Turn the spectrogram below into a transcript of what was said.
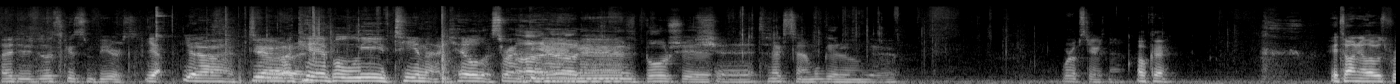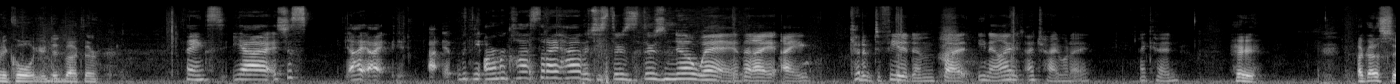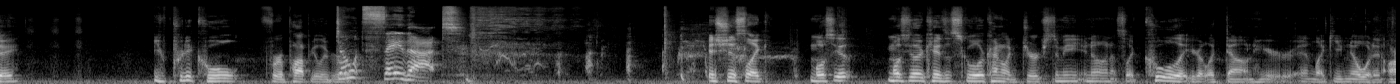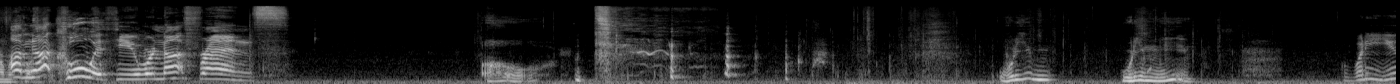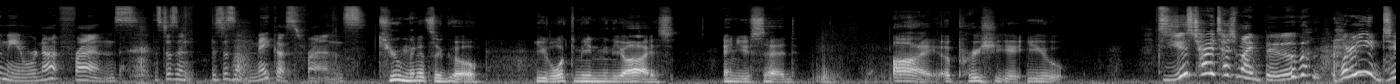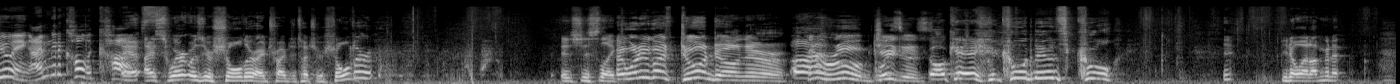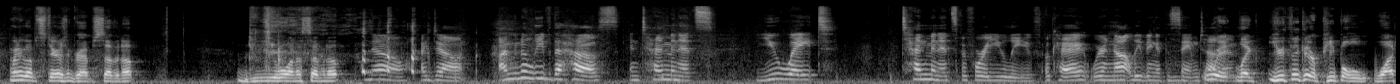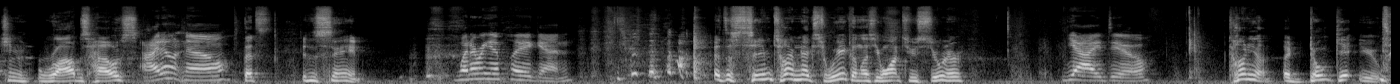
Hey, dude, let's get some beers. Yep. Yeah, dude, Yeah, I right. can't believe Tiamat killed us right at the end, man. bullshit. Shit. Next time we'll get him. Yeah. We're upstairs now. Okay. Hey Tanya, that was pretty cool what you did back there. Thanks. Yeah, it's just I, I, I with the armor class that I have, it's just there's there's no way that I, I could have defeated him. But you know, I, I tried what I I could. Hey, I gotta say, you're pretty cool for a popular girl. Don't say that. It's just like most of the, most of the other kids at school are kind of like jerks to me, you know, and it's like cool that you're like down here and like you know what an armor. I'm not is. cool with you. We're not friends. Oh. what do you What do you mean? What do you mean? We're not friends. This doesn't this doesn't make us friends. Two minutes ago, you looked me in the eyes, and you said, "I appreciate you." Did you just try to touch my boob? What are you doing? I'm gonna call the cops. I, I swear it was your shoulder. I tried to touch your shoulder. It's just like. Hey, What are you guys doing down there? Uh, in a room, Jesus. Okay, cool dudes, cool. You know what? I'm gonna I'm gonna go upstairs and grab Seven Up. Do you want a Seven Up? No, I don't. I'm gonna leave the house in 10 minutes. You wait 10 minutes before you leave, okay? We're not leaving at the same time. Wait, like you think there are people watching Rob's house? I don't know. That's insane. When are we gonna play again? At the same time next week, unless you want to sooner. Yeah, I do. Tanya, I don't get you.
